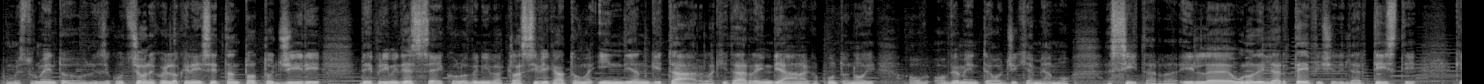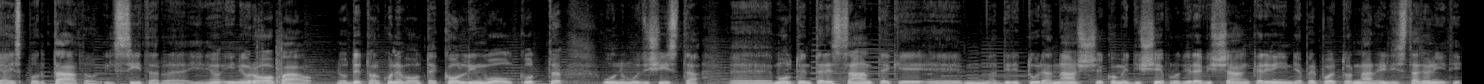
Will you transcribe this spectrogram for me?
come strumento in esecuzione, quello che nei 78 giri dei primi del secolo veniva classificato come Indian guitar, la chitarra indiana che appunto noi ov- ovviamente oggi chiamiamo sitar. Il- uno degli artefici, degli artisti che ha esportato il sitar in, in Europa l'ho detto alcune volte, è Colin Walcott, un musicista eh, molto interessante che ehm, addirittura nasce come discepolo di Ravi Shankar in India per poi tornare negli Stati Uniti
